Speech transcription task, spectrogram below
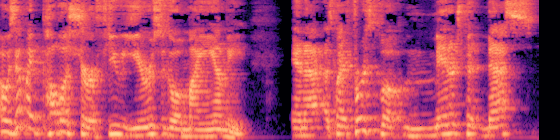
I was at my publisher a few years ago in Miami, and I, as my first book, Management Mess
